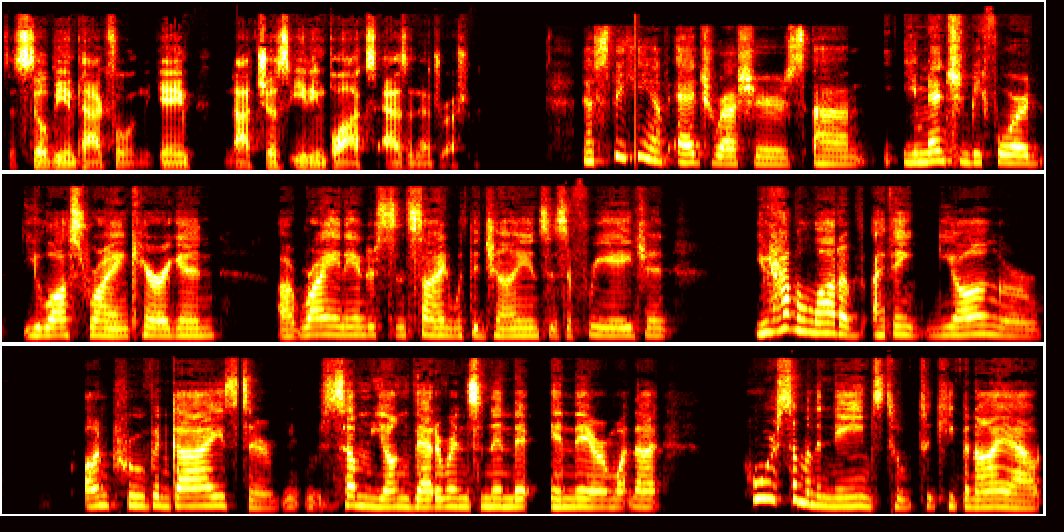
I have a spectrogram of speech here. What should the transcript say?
to still be impactful in the game, not just eating blocks as an edge rusher. Now, speaking of edge rushers, um, you mentioned before you lost Ryan Kerrigan. Uh, Ryan Anderson signed with the Giants as a free agent. You have a lot of, I think, young or unproven guys, or some young veterans in there, in there and whatnot. Who are some of the names to to keep an eye out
